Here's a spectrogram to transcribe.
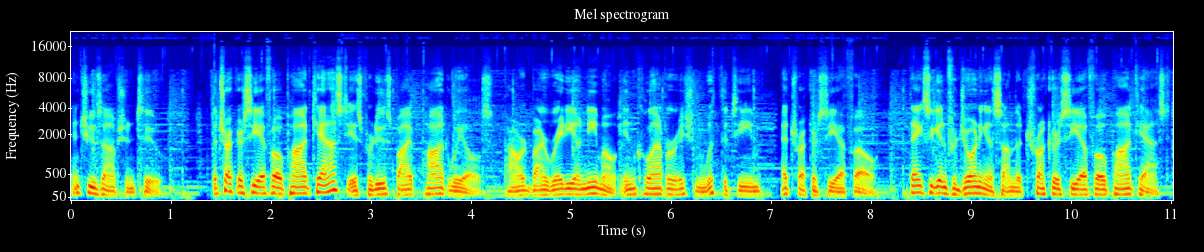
and choose option 2. The Trucker CFO podcast is produced by Pod Wheels, powered by Radio Nemo in collaboration with the team at Trucker CFO. Thanks again for joining us on the Trucker CFO podcast.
